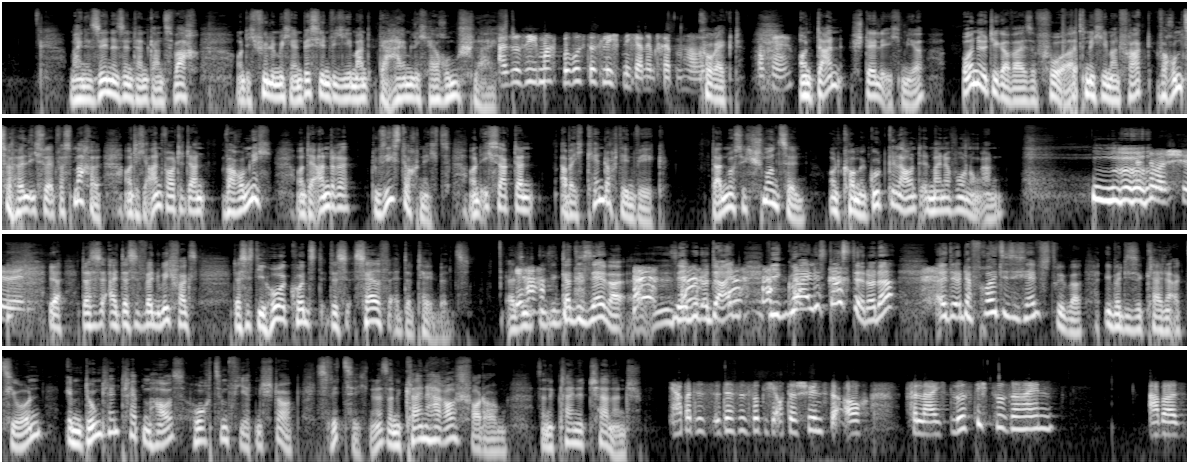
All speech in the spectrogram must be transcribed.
Meine Sinne sind dann ganz wach und ich fühle mich ein bisschen wie jemand, der heimlich herumschleicht. Also sie macht bewusst das Licht nicht an dem Treppenhaus. Korrekt. Okay. Und dann stelle ich mir unnötigerweise vor, dass mich jemand fragt, warum zur Hölle ich so etwas mache. Und ich antworte dann, warum nicht? Und der andere, du siehst doch nichts. Und ich sage dann, aber ich kenne doch den Weg. Dann muss ich schmunzeln und komme gut gelaunt in meiner Wohnung an. Das ist aber schön. Ja, das ist, das ist, wenn du mich fragst, das ist die hohe Kunst des Self-Entertainments. Also Ja. sie kann sich selber äh, sehr gut unterhalten. Wie geil ist das denn, oder? Da da freut sie sich selbst drüber, über diese kleine Aktion im dunklen Treppenhaus hoch zum vierten Stock. Ist witzig, ne? So eine kleine Herausforderung, so eine kleine Challenge. Ja, aber das, das ist wirklich auch das Schönste, auch vielleicht lustig zu sein, aber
